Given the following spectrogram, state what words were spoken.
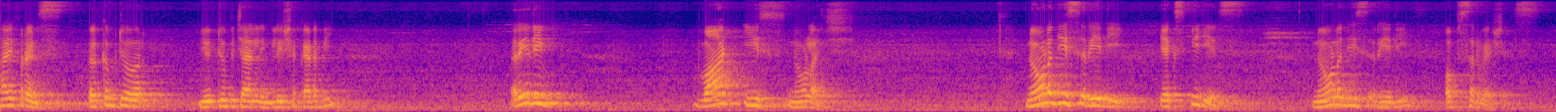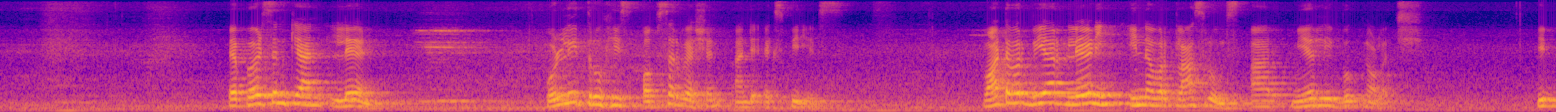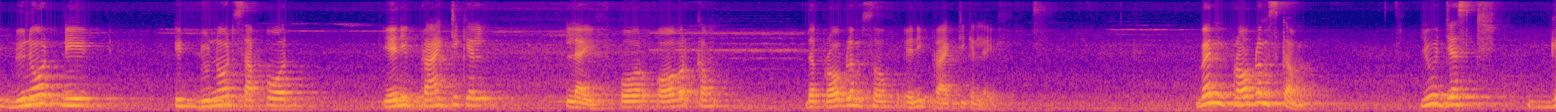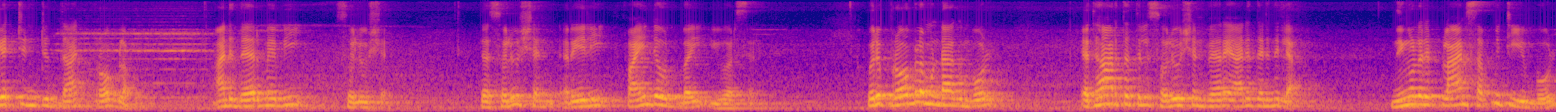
Hi friends, welcome to our YouTube channel English Academy. Really, what is knowledge? Knowledge is really experience. Knowledge is really observations. A person can learn only through his observation and experience. Whatever we are learning in our classrooms are merely book knowledge. It do not need, it do not support any practical life or overcome the problems of any practical life. When problems come, you just get into that problem and there may be solution. The solution really find out by yourself. ഒരു problem ഉണ്ടാകുമ്പോൾ യഥാർത്ഥത്തിൽ solution വേറെ ആരും തരുന്നില്ല നിങ്ങളൊരു plan submit ചെയ്യുമ്പോൾ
